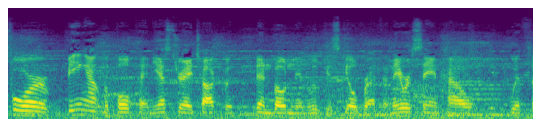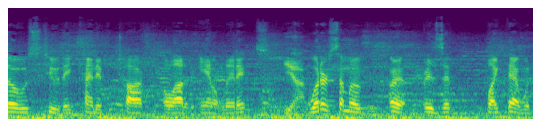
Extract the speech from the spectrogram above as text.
For being out in the bullpen, yesterday I talked with Ben Bowden and Lucas Gilbreath, and they were saying how with those two they kind of talk a lot of analytics. Yeah. What are some of? Uh, is it like that with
